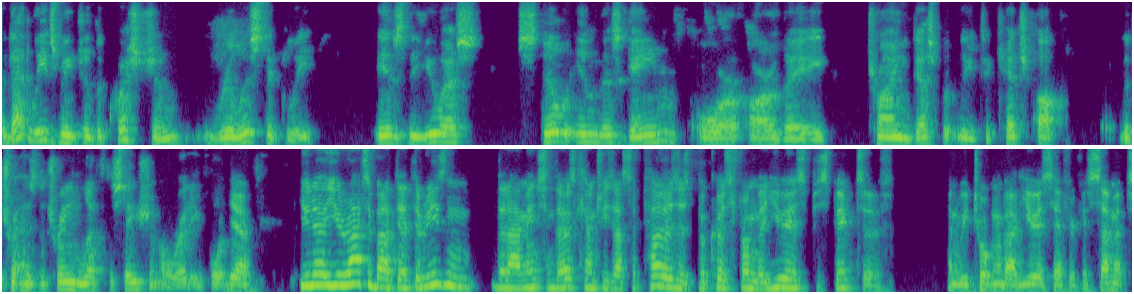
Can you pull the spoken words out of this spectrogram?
That leads me to the question realistically, is the US still in this game or are they trying desperately to catch up? The tra- has the train left the station already for them? Yeah. You know, you're right about that. The reason that I mentioned those countries, I suppose, is because from the US perspective, and we're talking about US Africa Summit,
